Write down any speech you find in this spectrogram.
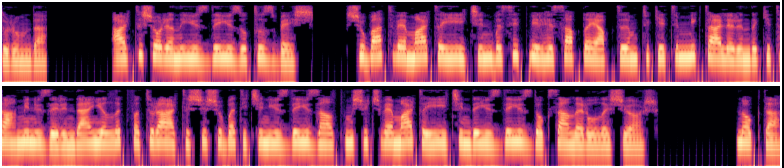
durumda. Artış oranı %135. Şubat ve Mart ayı için basit bir hesapla yaptığım tüketim miktarlarındaki tahmin üzerinden yıllık fatura artışı Şubat için %163 ve Mart ayı için de %190'lara ulaşıyor. Nokta.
